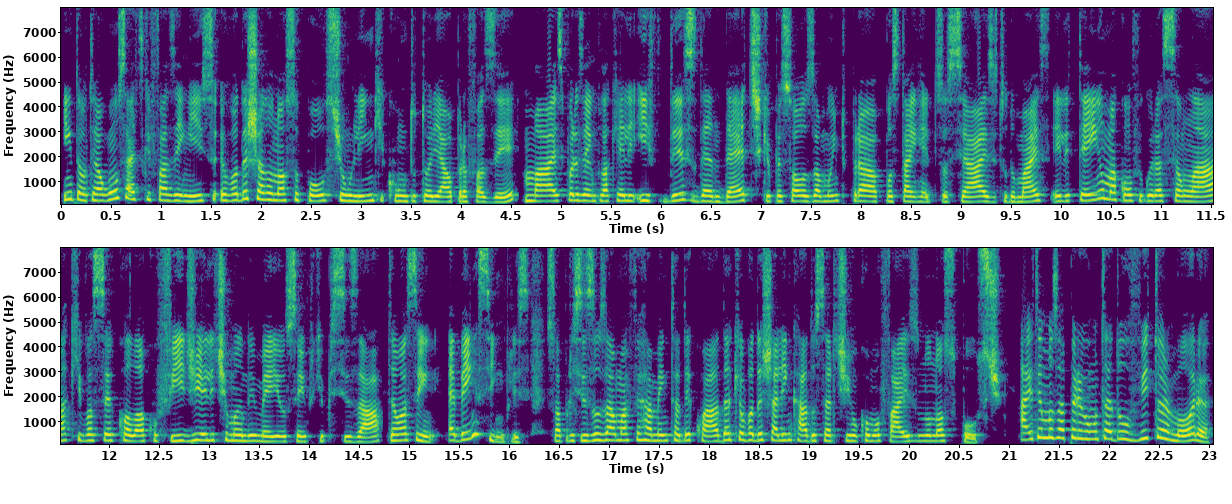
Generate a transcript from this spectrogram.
Então, tem alguns sites que fazem isso. Eu vou deixar no nosso post um link com um tutorial para fazer. Mas, por exemplo, aquele If This Then That, que o pessoal usa muito para postar em redes sociais e tudo mais, ele tem uma configuração lá que você coloca o feed e ele te manda e-mail sempre que precisar. Então, assim, é bem simples. Só precisa usar uma ferramenta adequada que eu vou deixar linkado certinho como faz no nosso post. Aí temos a pergunta do Vitor Moura,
